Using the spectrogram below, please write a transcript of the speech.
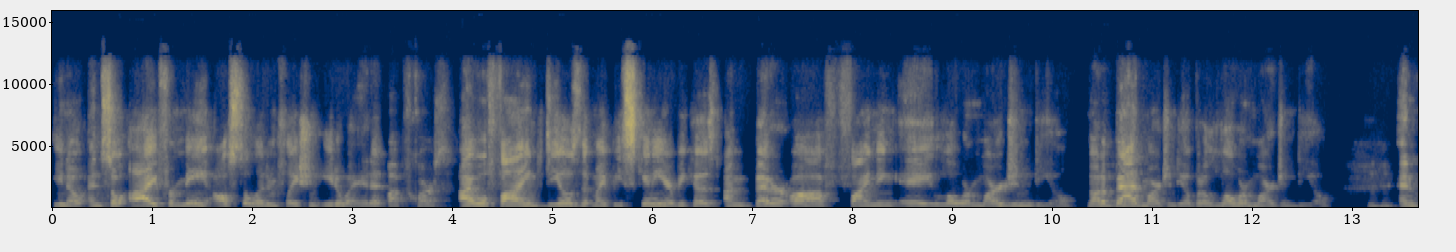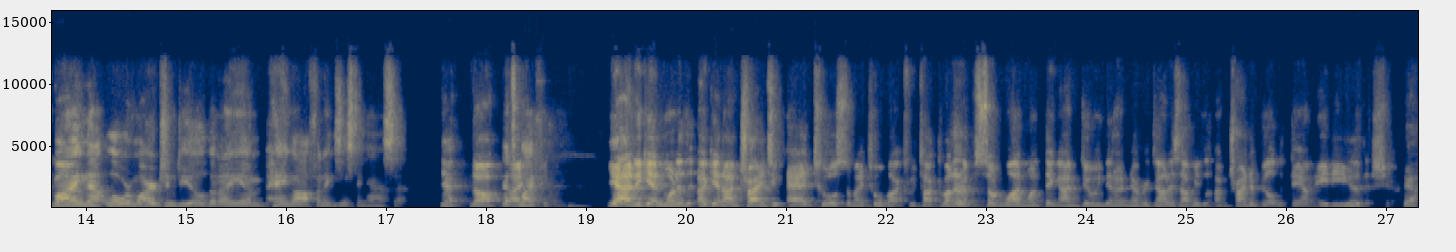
you know, and so I for me, I'll still let inflation eat away at it. Of course. I will find deals that might be skinnier because I'm better off finding a lower margin deal, not a bad margin deal, but a lower margin deal, Mhm. and buying that lower margin deal than I am paying off an existing asset. Yeah, no, That's I- my feeling. Yeah, and again, one of the, again, I'm trying to add tools to my toolbox. We talked about in episode one. One thing I'm doing that I've never done is I'll be I'm trying to build a damn ADU this year. Yeah.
